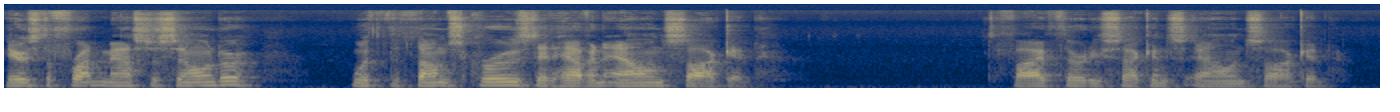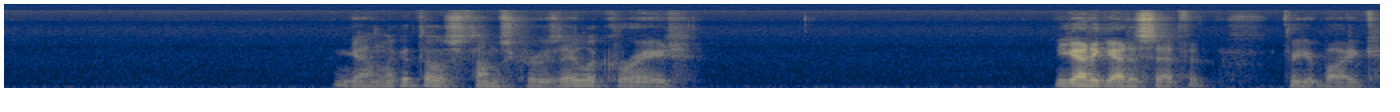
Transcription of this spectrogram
Here's the front master cylinder with the thumb screws that have an Allen socket. It's 530 seconds Allen socket. Again, look at those thumb screws. They look great. You got to get a set for, for your bike.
